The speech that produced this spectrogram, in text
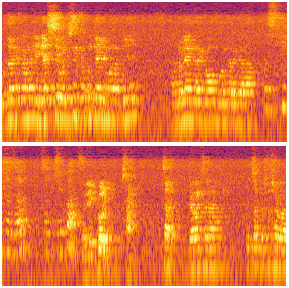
उतरत्या क्रमाने लिहिल्यास शेवटची संख्या कोणती आली मग आपली अंडरलाईन करा करा करा पस्तीस हजार सातशे पाच. व्हेरी गुड छान. चल जेवण चला पुढचा प्रश्न सोडवा.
